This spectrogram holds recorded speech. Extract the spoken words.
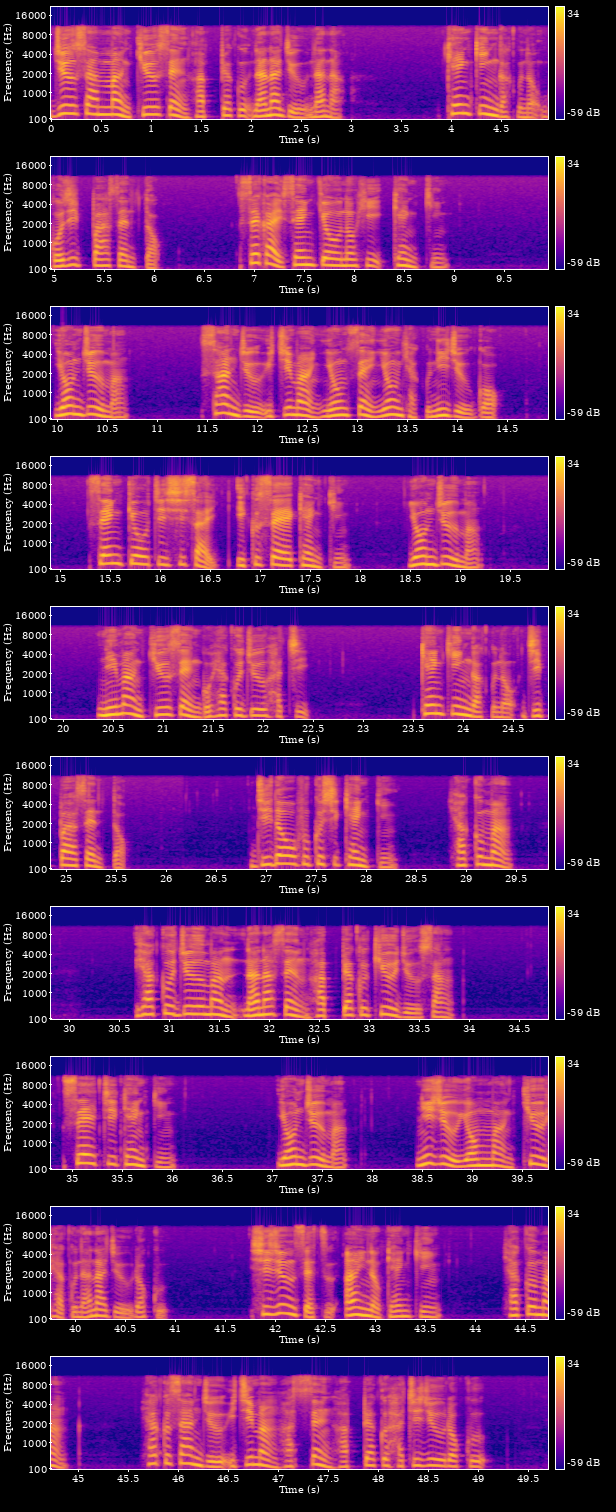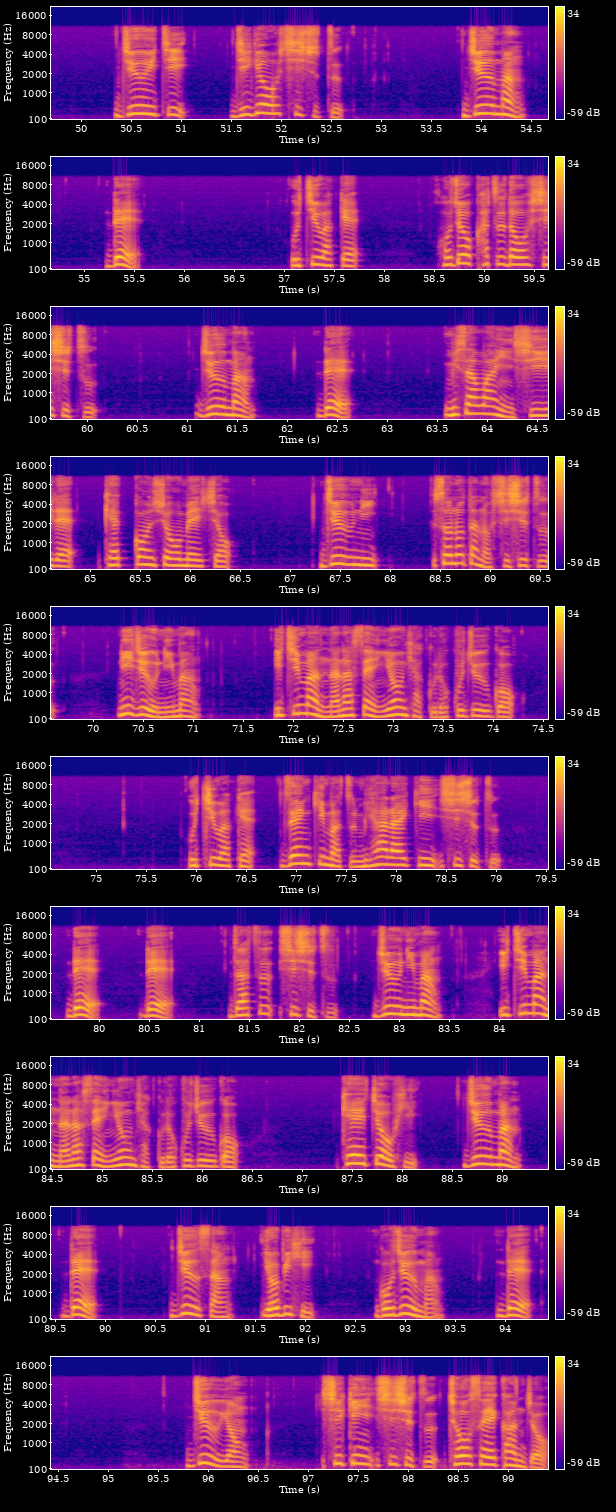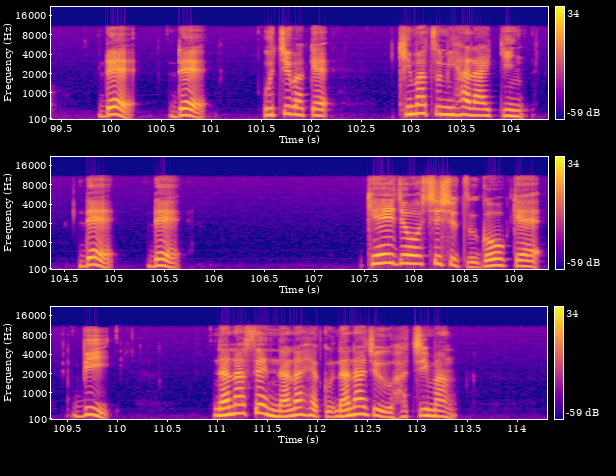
13万9877献金額の50%世界宣教の日献金。40万。31万4425宣教地司祭育成献金。40万。2万9518献金額の10%児童福祉献金。100万。110万7893聖地献金。40万。24万976四巡節愛の献金。100万。131万8886 11事業支出。10万。0内訳。補助活動支出10万。0ミサワイン仕入れ結婚証明書。12その他の支出22万。1万7465内訳前期末未払金支出。0 0雑支出。12万。1万7465経帳費。10万0 13予備費50万0 14資金支出調整勘定0 0内訳期末未払金0 0経常支出合計 B7778 万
